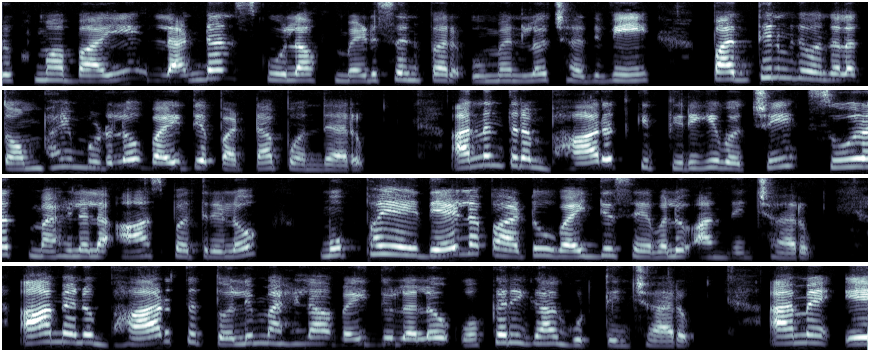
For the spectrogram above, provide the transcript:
Rukhmabai London school of medicine for ఉమెన్లో చదివి పద్దెనిమిది వందల తొంభై మూడులో వైద్య పట్టా పొందారు. అనంతరం భారత్కి తిరిగి వచ్చి సూరత్ మహిళల ఆసుపత్రిలో ముప్పై ఐదేళ్ళ పాటు వైద్య సేవలు అందించారు. ఆమెను భారత తొలి మహిళా వైద్యులలో ఒకరిగా గుర్తించారు. ఆమె ఏ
